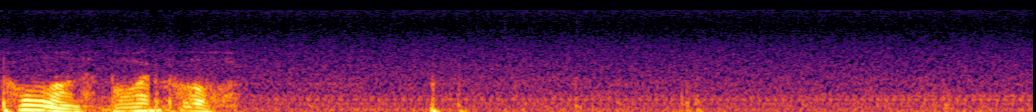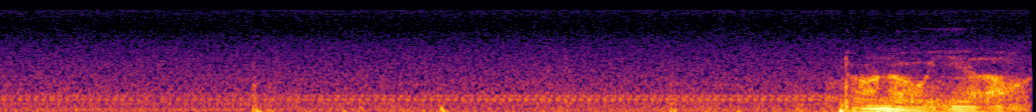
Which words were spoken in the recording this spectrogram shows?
pull on it, boy, pull. Oh, Darno yellow.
